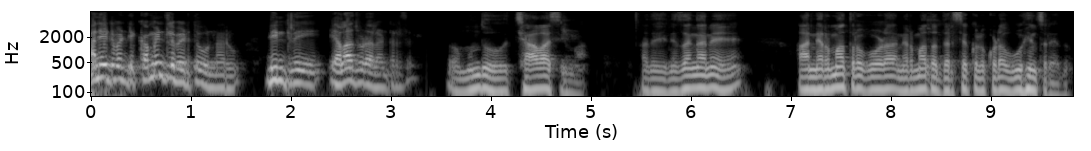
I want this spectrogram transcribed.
అనేటువంటి కమెంట్లు పెడుతూ ఉన్నారు. దీంట్లో ఎలా చూడాలంటారు సార్? ముందు చావా సినిమా. అది నిజంగానే ఆ నిర్మాతలు కూడా నిర్మాత దర్శకులు కూడా ఊహించలేదు.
